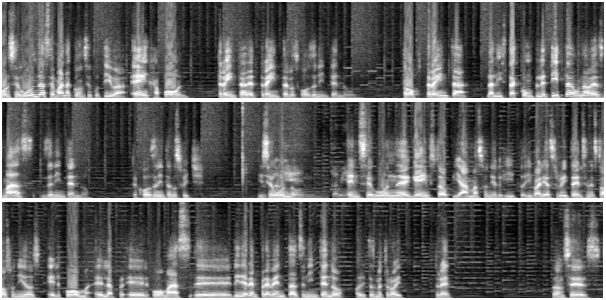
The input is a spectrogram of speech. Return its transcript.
por segunda semana consecutiva en Japón, 30 de 30 los juegos de Nintendo. güey. Top 30, la lista completita una vez más de Nintendo, de juegos de Nintendo Switch. Y Está segundo, bien, En según eh, GameStop y Amazon y, y, varias retails en Estados Unidos, el juego, el, juego más eh, líder en preventas de Nintendo ahorita es Metroid Dread. Entonces,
